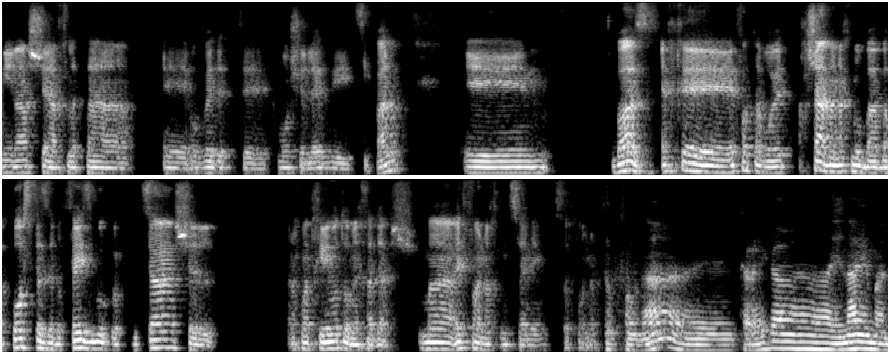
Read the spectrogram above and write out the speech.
נראה שההחלטה אה, עובדת כמו שלוי ציפה לה. אה, בועז, איך, איפה אתה רואה? עכשיו אנחנו בפוסט הזה בפייסבוק, בקבוצה של... אנחנו מתחילים אותו מחדש. מה, איפה אנחנו מציינים בסוף עונה? סוף עונה, אה, כרגע העיניים על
